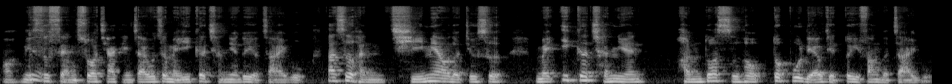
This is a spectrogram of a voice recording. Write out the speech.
哦。你是想说家庭债务，这每一个成员都有债务，但是很奇妙的就是每一个成员。很多时候都不了解对方的债务，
